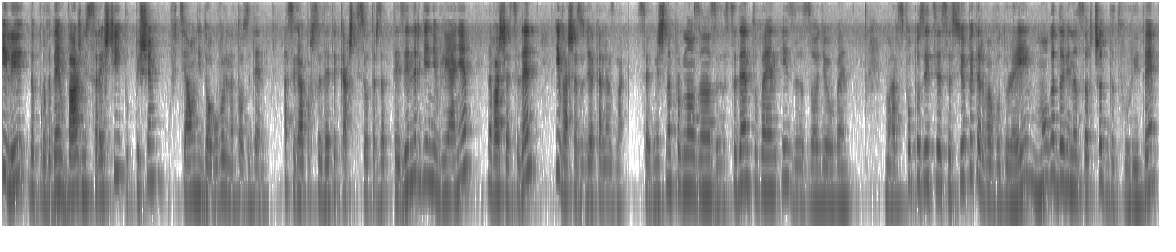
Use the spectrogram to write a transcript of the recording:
или да проведем важни срещи и подпишем официални договори на този ден. А сега проследете как ще се отразят тези енергийни влияния на вашия асцендент и вашия зодиакален знак. Седмична прогноза за асцендент Овен и за зодия Овен. Марс в опозиция с Юпитер във Водолей могат да ви насърчат да творите,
